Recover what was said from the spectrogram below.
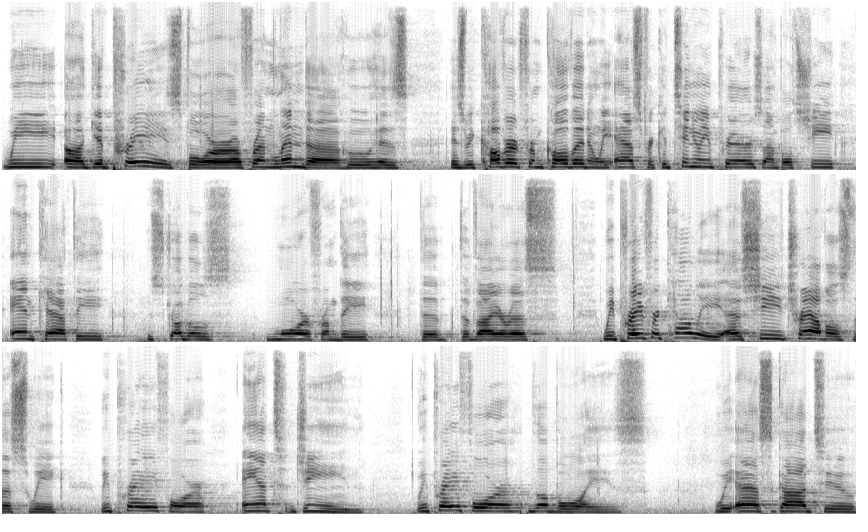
We uh, give praise for our friend Linda, who has is recovered from COVID, and we ask for continuing prayers on both she and Kathy, who struggles more from the, the, the virus. We pray for Kelly as she travels this week. We pray for Aunt Jean. We pray for the boys. We ask God to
